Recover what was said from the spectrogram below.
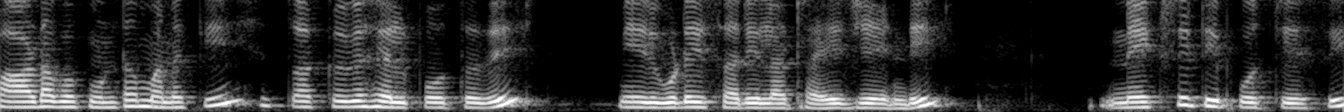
పాడవకుండా మనకి చక్కగా హెల్ప్ అవుతుంది. మీరు కూడా ఈసారి ఇలా ట్రై చేయండి. నెక్స్ట్ టిప్ వచ్చేసి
